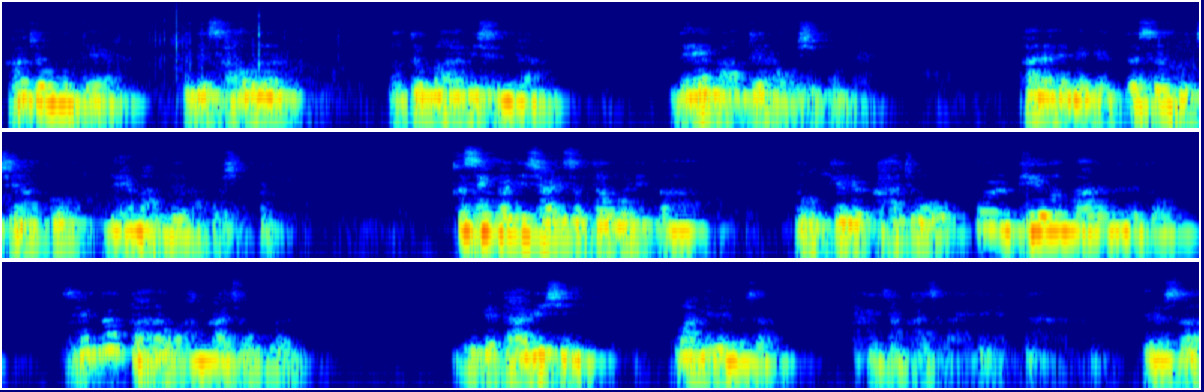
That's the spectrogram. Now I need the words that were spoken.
가져오면 돼. 근데 사울은 어떤 마음이 있었냐? 내 마음대로 하고 싶은 거예요. 하나님에게 뜻을 묻지 않고 내 마음대로 하고 싶은 그 생각이 잘 있었다 보니까 법계를 가져올 계획은 많은데도 생각도 안 하고 안 가져온 거예요. 근데 다윗이 왕이 되면서 당장 가져와야 되겠다. 그래서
